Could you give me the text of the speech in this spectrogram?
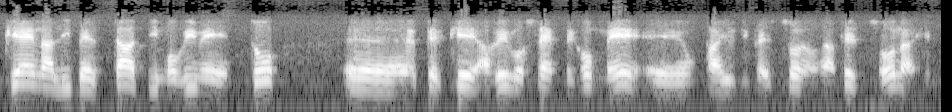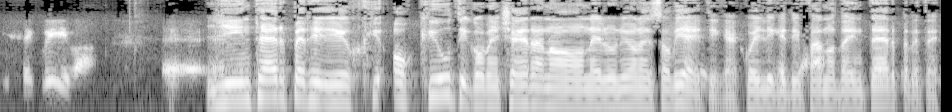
piena libertà di movimento eh, perché avevo sempre con me eh, un paio di persone, una persona che mi seguiva. Eh, Gli interpreti occhiuti come c'erano nell'Unione Sovietica, quelli che ti fanno da interprete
